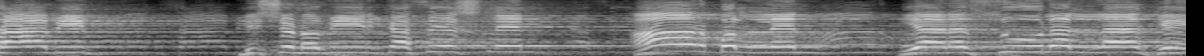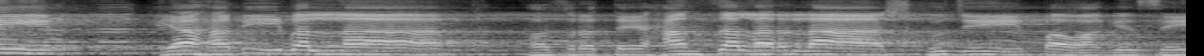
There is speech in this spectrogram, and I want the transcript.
সাহাবী বিশ্ব নবীর কাছে আসলেন আর বললেন, ইয়া রাসূল আল্লাহকে ইয়া হাবিব আল্লাহ হজরতে হানজালার লাশ খুঁজে পাওয়া গেছে।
